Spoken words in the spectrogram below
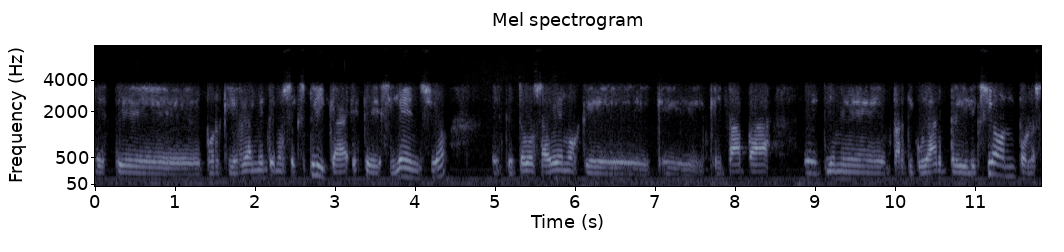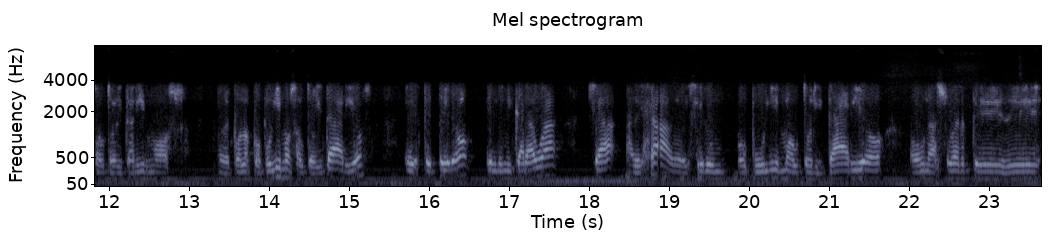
este, porque realmente no se explica este silencio, este, todos sabemos que, que, el Papa eh, tiene particular predilección por los autoritarismos, eh, por los populismos autoritarios, este, pero el de Nicaragua ya ha dejado de ser un populismo autoritario o una suerte de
